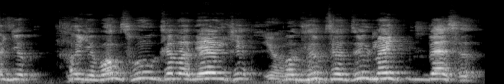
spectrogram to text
Als je, als je woont, hoe kan dat ergens, Ja. want het doet natuurlijk meest het beste.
